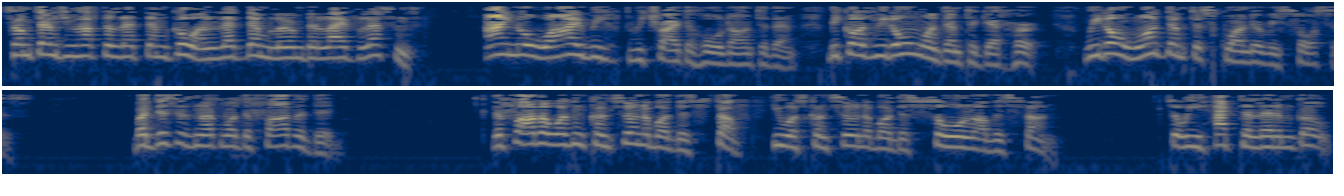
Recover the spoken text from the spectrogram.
sometimes you have to let them go and let them learn the life lessons. I know why we, we try to hold on to them. Because we don't want them to get hurt. We don't want them to squander resources. But this is not what the father did. The father wasn't concerned about the stuff. He was concerned about the soul of his son. So he had to let him go.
